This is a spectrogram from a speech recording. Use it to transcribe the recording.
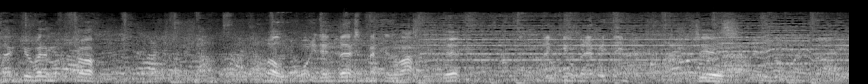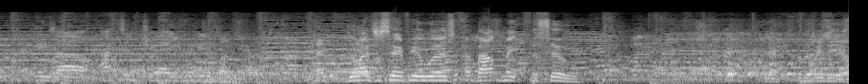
Thank you very much for, well, what you did best, making us laugh. Yeah. Thank you for everything. Cheers. He's our acting chair union manager. Would you like to say a few words about Mick for Sue? Yeah, for the video.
